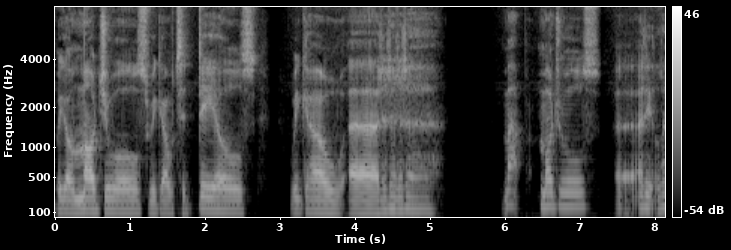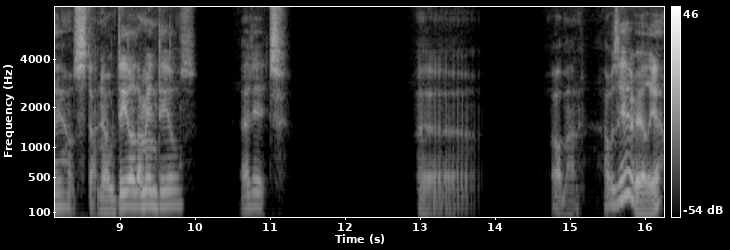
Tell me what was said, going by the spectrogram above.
we go modules we go to deals we go uh, da, da, da, map modules uh, edit layouts start no deals i'm in deals. Edit. Uh, oh man. I was here earlier.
